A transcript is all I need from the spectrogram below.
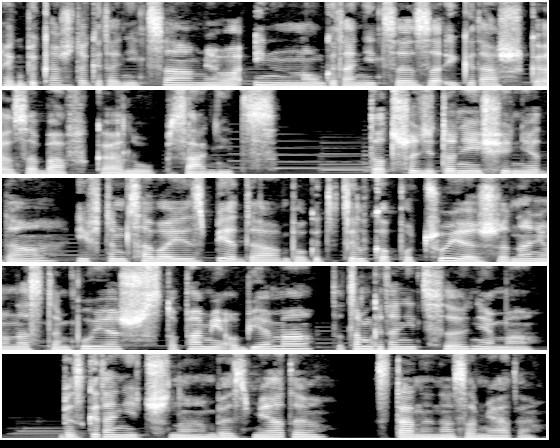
jakby każda granica miała inną granicę za igraszkę, zabawkę lub za nic. Dotrzeć do niej się nie da i w tym cała jest bieda, bo gdy tylko poczujesz, że na nią następujesz stopami obiema, to tam granicy nie ma. Bezgraniczne, bez miary, stany na zamiarę.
